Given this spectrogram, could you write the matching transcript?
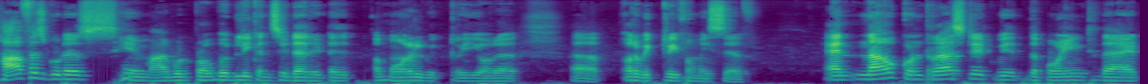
half as good as him, I would probably consider it a, a moral victory or a uh, or a victory for myself. And now contrast it with the point that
